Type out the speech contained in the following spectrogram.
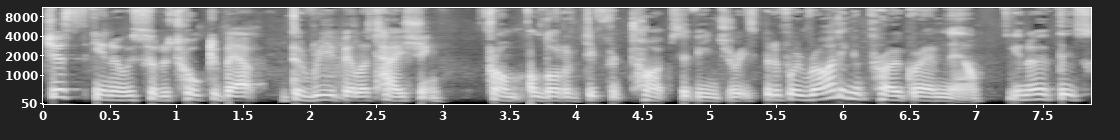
Just you know, we sort of talked about the rehabilitation from a lot of different types of injuries. But if we're writing a program now, you know, there's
